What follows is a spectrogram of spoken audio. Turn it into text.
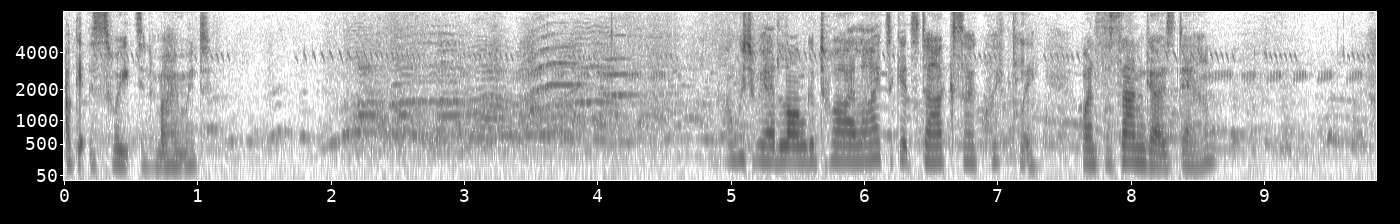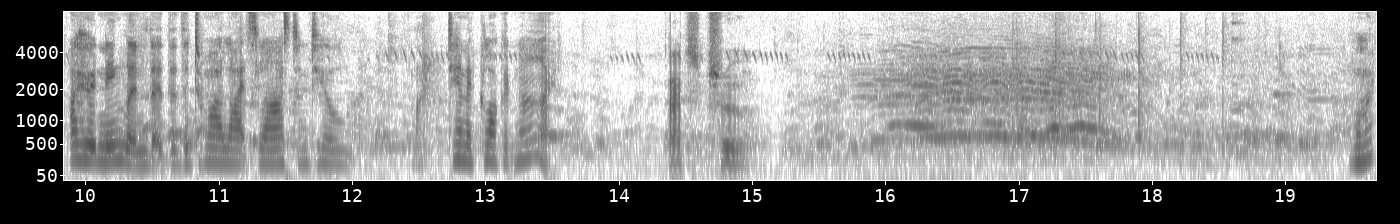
I'll get the sweets in a moment. Wish we had longer twilights. It gets dark so quickly once the sun goes down. I heard in England that that the twilights last until like 10 o'clock at night. That's true. What?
